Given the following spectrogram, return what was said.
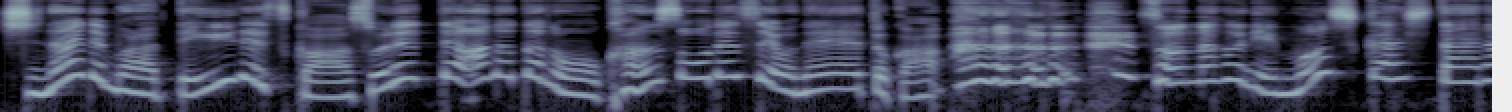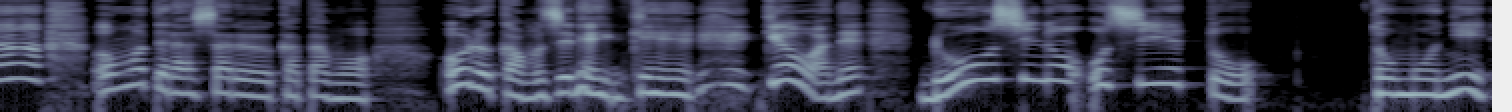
しないでもらっていいですか？それってあなたの感想ですよね？とか。そんな風にもしかしたら思ってらっしゃる方もおるかもしれんけん。今日はね老子の教えと共に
